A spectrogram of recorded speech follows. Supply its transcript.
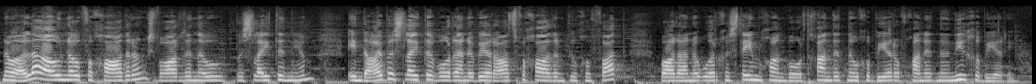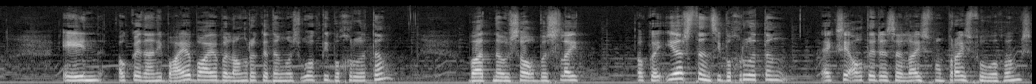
Nou hulle hou nou vergaderings waar hulle nou besluite neem en daai besluite word dan nou weer raadsvergadering toe gevat waar dan nou oor gestem gaan word, gaan dit nou gebeur of gaan dit nou nie gebeur nie. En ook dan die baie baie belangrike ding is ook die begroting wat nou sal besluit. Okay, eerstens die begroting, ek sê altyd dis 'n lys van prysverhogings,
